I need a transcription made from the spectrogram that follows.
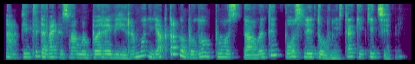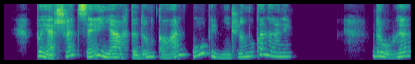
Так, діти, давайте з вами перевіримо, як треба було поставити послідовність, так, які цифри. Перше, це яхта Дункан у Північному каналі. Друге,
